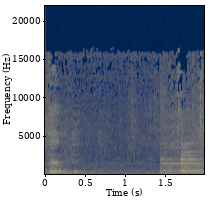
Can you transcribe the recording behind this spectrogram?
transcendente.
